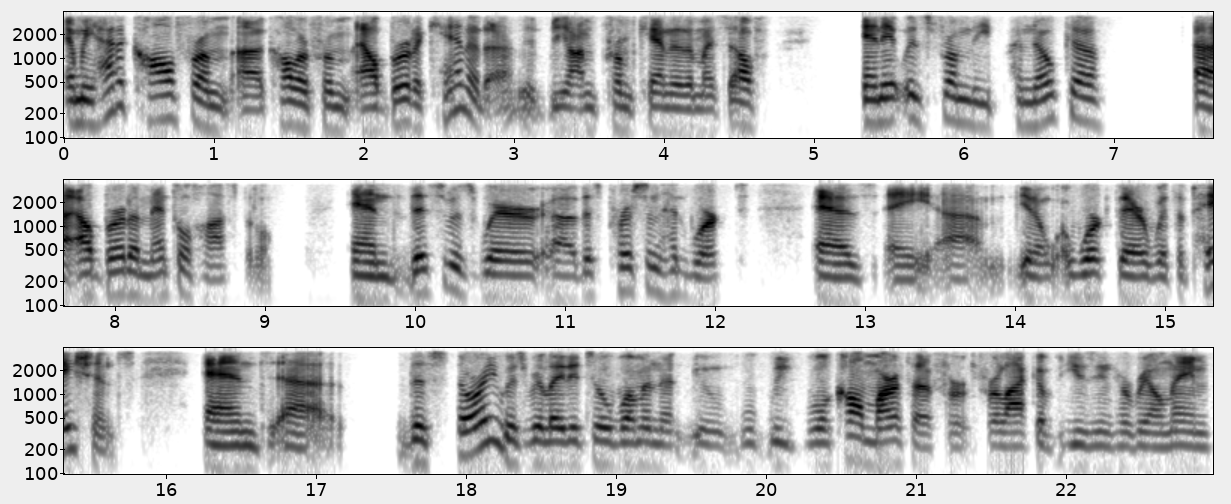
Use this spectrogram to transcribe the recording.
and we had a call from a caller from Alberta, Canada. I'm from Canada myself, and it was from the Ponoka uh, Alberta Mental Hospital, and this was where uh, this person had worked as a um, you know worked there with the patients, and uh, the story was related to a woman that you know, we will call Martha for for lack of using her real name,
